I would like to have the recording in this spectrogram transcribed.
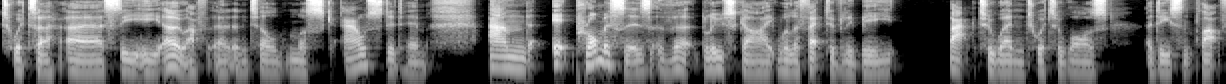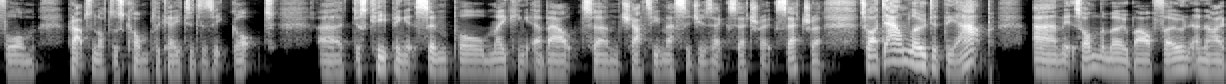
Twitter uh, CEO after, uh, until Musk ousted him, and it promises that Blue Sky will effectively be back to when Twitter was a decent platform, perhaps not as complicated as it got uh, just keeping it simple, making it about um, chatty messages, etc., etc. So I downloaded the app. Um, it's on the mobile phone, and I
